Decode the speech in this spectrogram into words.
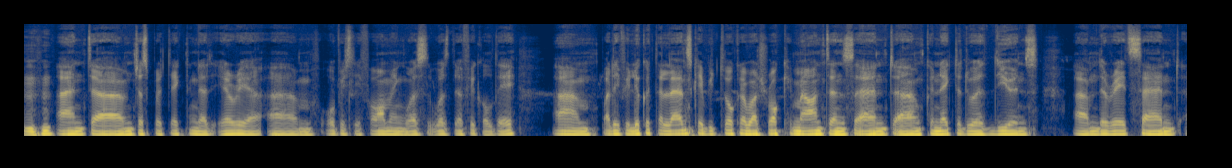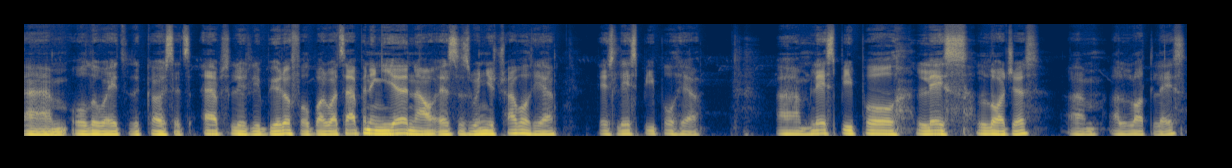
Mhm. and um, just protecting that area. Um, obviously, farming was was difficult there. Um, but if you look at the landscape, you talk about rocky mountains and um, connected with dunes, um, the red sand um, all the way to the coast. It's absolutely beautiful. But what's happening here now is, is when you travel here, there's less people here. Um, less people, less lodges, um, a lot less.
